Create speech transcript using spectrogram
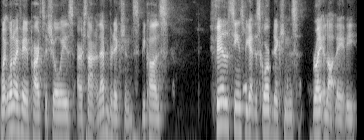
one of my favorite parts of the show is our starting 11 predictions because Phil seems to be getting the score predictions right a lot lately.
